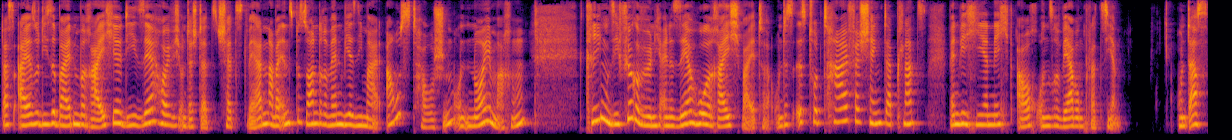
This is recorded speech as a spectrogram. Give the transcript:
dass also diese beiden Bereiche, die sehr häufig unterschätzt werden, aber insbesondere wenn wir sie mal austauschen und neu machen, kriegen sie für gewöhnlich eine sehr hohe Reichweite. Und es ist total verschenkter Platz, wenn wir hier nicht auch unsere Werbung platzieren. Und das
